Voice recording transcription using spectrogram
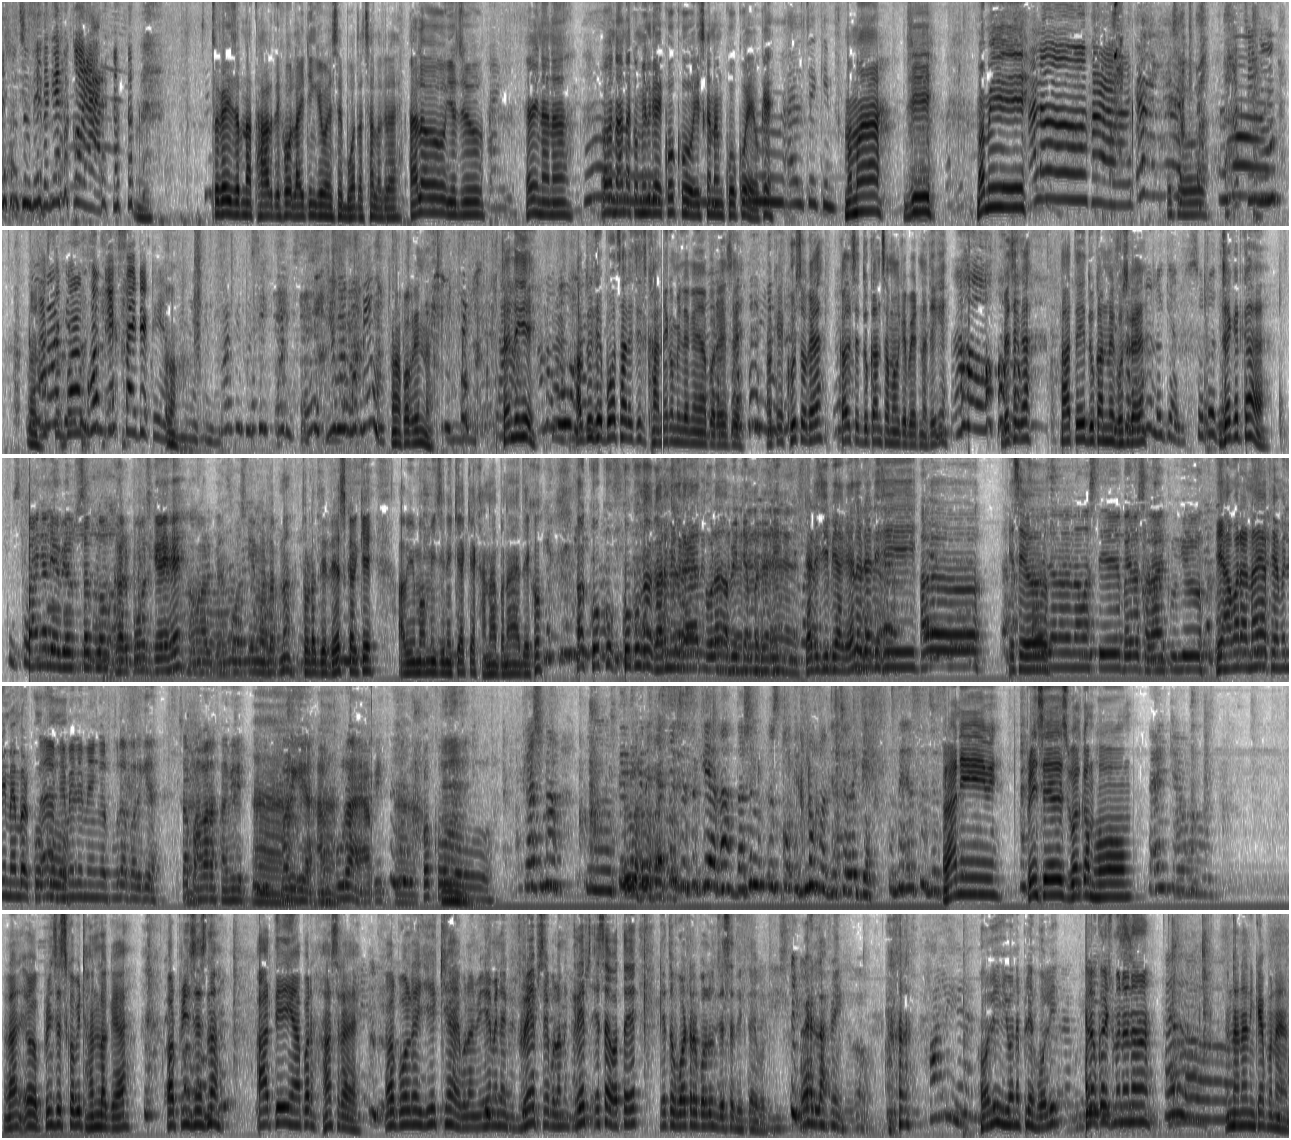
तो गाइस अपना थार देखो लाइटिंग की वजह से बहुत अच्छा लग रहा है। हेलो युजु हे नाना। ओ नाना को मिल गए कोको इसका नाम कोको है ओके मम्मा जी मम्मी हेलो हाय कैसे हो बहुत बहुत एक्साइटेड है जो मैं बोल रही हूँ हाँ पकड़े ना अब तुझे बहुत सारी चीज़ खाने को मिलेंगे यहाँ पर ऐसे ओके खुश हो गया कल से दुकान संभाल के बैठना ठीक है बेचेगा आते ही दुकान में घुस गया जैकेट कहाँ है फाइनली अभी अब सब लोग घर पहुँच गए हैं। और घर पहुँच के मतलब ना थोड़ा देर रेस्ट करके अभी मम्मी जी ने क्या क्या खाना बनाया देखो। और कोको कोको का घर मिल गया है थोड़ा अभी टेम्पररी डैडी जी भी आ गए। हेलो डैडी जी। हेलो कैसे हो? नमस्ते। ये हमारा नया फैमिली मेंबर नया कोको। फैमिली मेंबर पूरा बढ़ गया। सब हमारा फैमिली हाँ। बढ़ गया। हम पूरा है अभी। कोको। कृष्णा तेरे ऐसे जैसे किया ना दर्शन उसको इग्नोर करके चले गया। उसने ऐसे जैसे Rani. Princess welcome home thank you princess को भी ठंड लग गया और प्रिंसेस ना आते यहाँ पर हंस रहा है और बोल रहे ये क्या है? बोला ये मैंने ग्रेप्स है बोला ग्रेप्स ऐसा होता है ये तो वाटर बलून जैसा दिखता है बोल। Laughing Holi you want play Holi hello Karishma Nana hello नाना ने क्या बनाया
